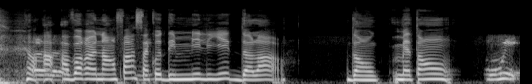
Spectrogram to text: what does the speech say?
euh, avoir un enfant, ça coûte des milliers de dollars. Donc, mettons. Oui.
